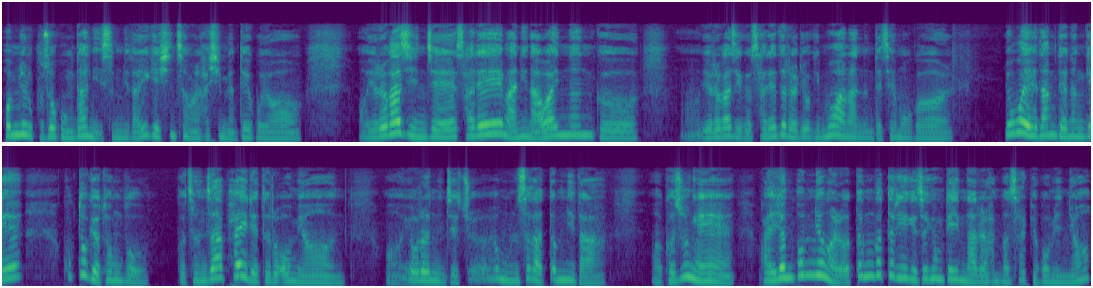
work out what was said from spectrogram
법률구조공단이 있습니다. 이게 신청을 하시면 되고요. 어, 여러 가지 이제 사례에 많이 나와 있는 그 어, 여러 가지 그 사례들을 여기 모아놨는데 제목을 요거에 해당되는 게 국토교통부 그 전자 파일에 들어오면 어, 요런 이제 쭉 문서가 뜹니다. 어, 그 중에 관련 법령을 어떤 것들이 여기 적용되어 있나를 한번 살펴보면요.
